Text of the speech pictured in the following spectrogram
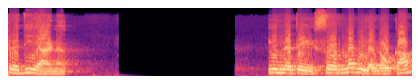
പ്രതിയാണ്. ഇന്നത്തെ സ്വർണവില നോക്കാം.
